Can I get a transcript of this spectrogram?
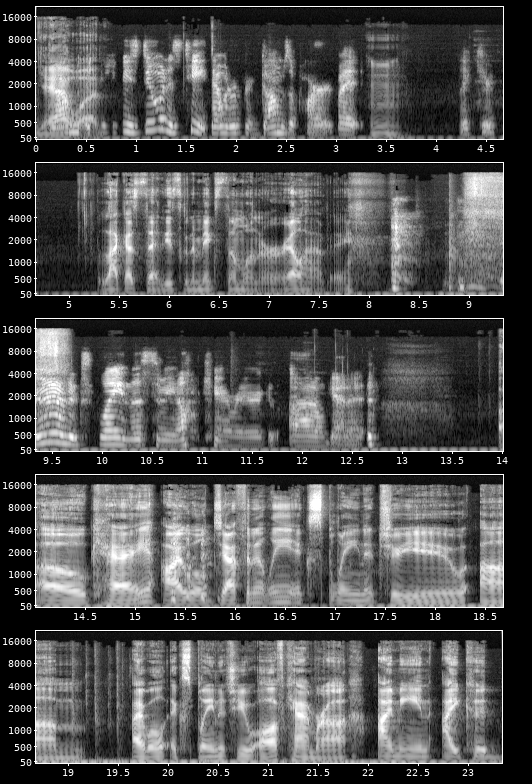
Yeah, it would. If he's doing his teeth, that would rip your gums apart. But Mm. like your Like I said, he's gonna make someone real happy. You're gonna have to explain this to me on camera, Eric, 'cause I don't get it. Okay, I will definitely explain it to you. Um, I will explain it to you off camera. I mean, I could.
